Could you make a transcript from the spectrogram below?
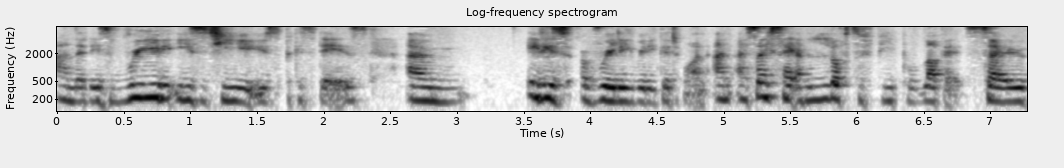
and that is really easy to use because it is, um, it is a really, really good one. And as I say, a lot of people love it. So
